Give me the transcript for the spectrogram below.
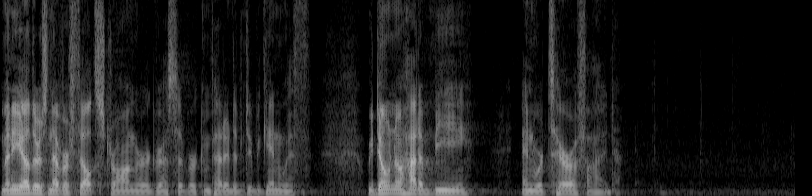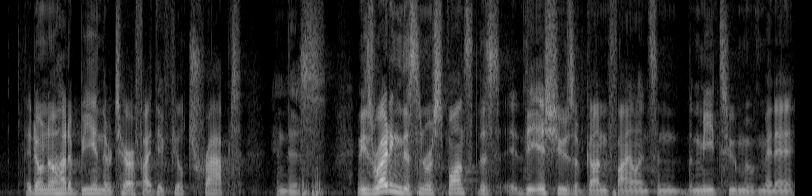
Many others never felt strong or aggressive or competitive to begin with. We don't know how to be, and we're terrified. They don't know how to be, and they're terrified. They feel trapped in this. And he's writing this in response to this, the issues of gun violence and the Me Too movement and,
